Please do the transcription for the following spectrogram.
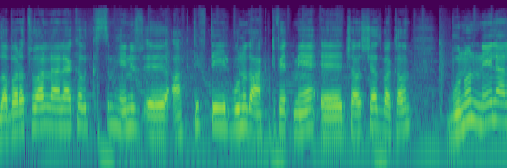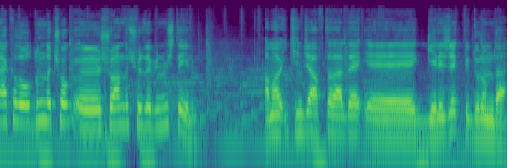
Laboratuvarla alakalı kısım henüz e, aktif değil. Bunu da aktif etmeye e, çalışacağız bakalım. Bunun neyle alakalı olduğunu da çok e, şu anda çözebilmiş değilim. Ama ikinci haftalarda e, gelecek bir durumda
